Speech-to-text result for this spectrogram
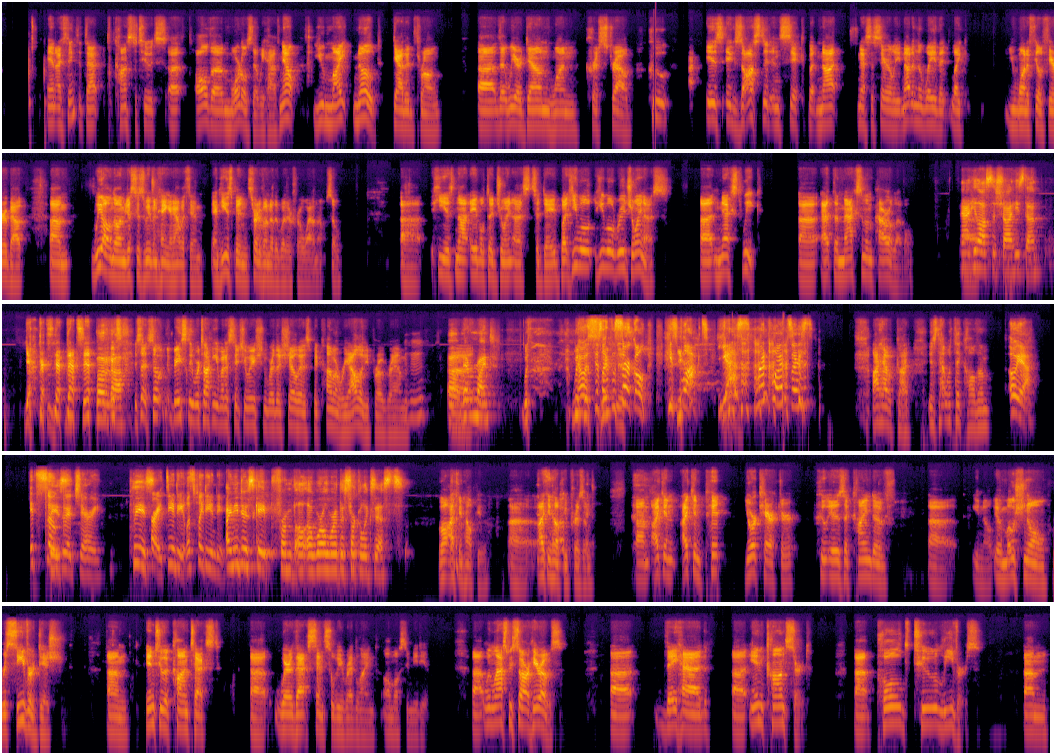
and I think that that constitutes uh, all the mortals that we have. Now, you might note, gathered throng, uh, that we are down one Chris Straub, who uh, exhausted and sick, but not necessarily not in the way that like you want to feel fear about. Um, we all know him just because we've been hanging out with him, and he's been sort of under the weather for a while now. So uh, he is not able to join us today, but he will he will rejoin us uh, next week uh, at the maximum power level. Nah, he lost the shot. He's done. Yeah, that's that, that's it. Voted It's- off. So, so basically, we're talking about a situation where the show has become a reality program hmm Oh, Uh, never mind. with. with no, it's just like the circle. He's Yeah. blocked. Yes, we're influencers. I have God. Is that what they call them? Oh yeah, it's so Please. good, Jerry. Please. All right, D and D. Let's play D and D. I need to escape from a, a world where the circle exists. Well, I can help you. Uh, I can help you, Prism. Um, I can I can pit your character, who is a kind of uh, you know emotional receiver dish, um, into a context uh, where that sense will be redlined almost immediate. Uh, when last we saw our heroes, uh, they had uh, in concert uh, pulled two levers. Um,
